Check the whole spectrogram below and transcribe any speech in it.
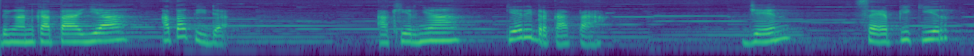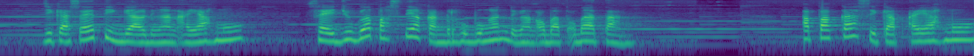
dengan kata "ya" atau tidak? Akhirnya, Gary berkata, "Jane, saya pikir jika saya tinggal dengan ayahmu, saya juga pasti akan berhubungan dengan obat-obatan. Apakah sikap ayahmu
